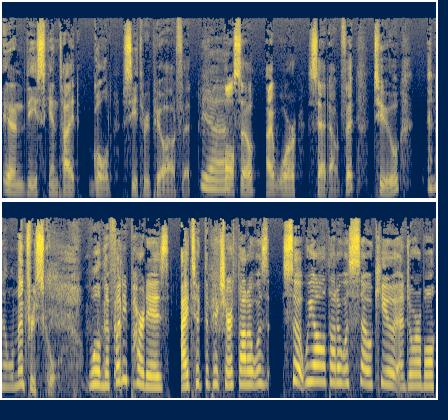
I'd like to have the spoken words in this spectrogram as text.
in the skin tight gold C3PO outfit. Yeah. Also, I wore said outfit to an elementary school. Well, the funny part is, I took the picture, thought it was so. We all thought it was so cute, and adorable,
